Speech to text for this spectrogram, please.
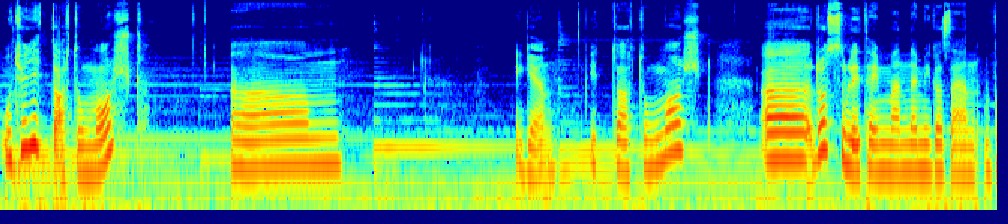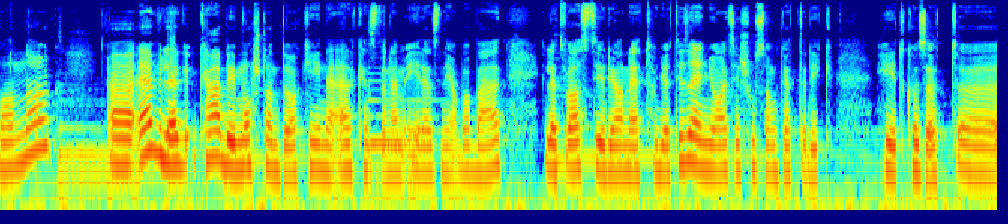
Úgyhogy itt tartunk most. Um, igen, itt tartunk most. Uh, rosszul léteim már nem igazán vannak. Uh, elvileg kb. mostantól kéne elkezdenem érezni a babát, illetve azt írja a net, hogy a 18 és 22. hét között uh,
